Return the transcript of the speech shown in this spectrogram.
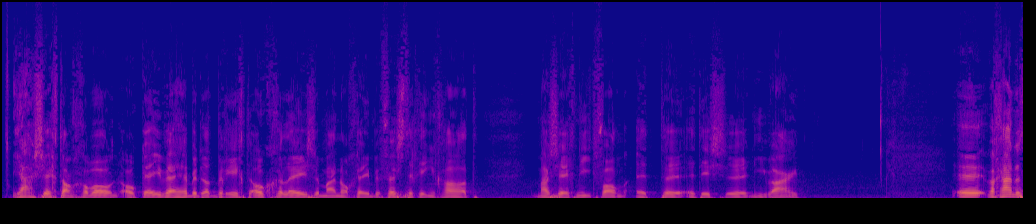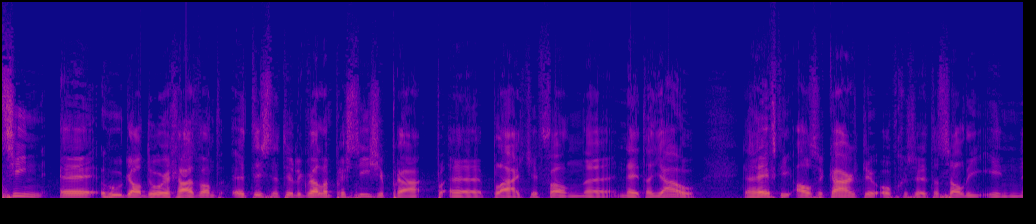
ja, zeg dan gewoon: oké, wij hebben dat bericht ook gelezen, maar nog geen bevestiging gehad. Maar zeg niet van: het, uh, het is uh, niet waar. we gaan het zien hoe dat doorgaat, want het is natuurlijk wel een prestigeplaatje van Netanyahu. Daar heeft hij al zijn kaarten op gezet. Dat zal hij in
